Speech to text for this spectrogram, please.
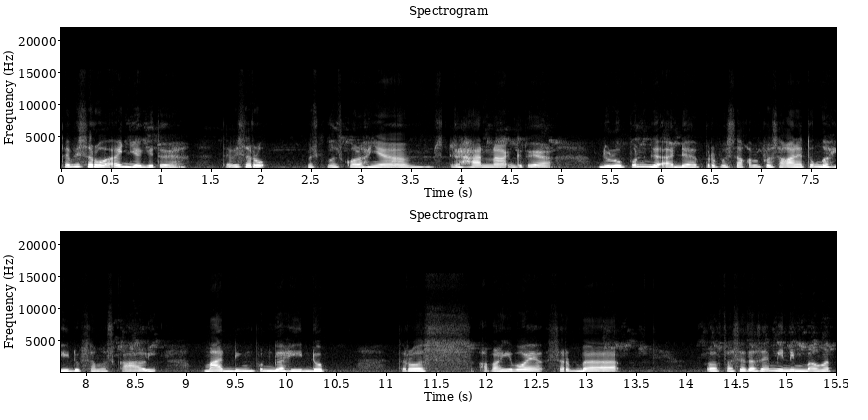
tapi seru aja gitu ya. Tapi seru meskipun sekolahnya sederhana gitu ya. Dulu pun nggak ada perpustakaan perpustakaannya tuh nggak hidup sama sekali. Mading pun nggak hidup. Terus apalagi pokoknya serba fasilitasnya minim banget.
